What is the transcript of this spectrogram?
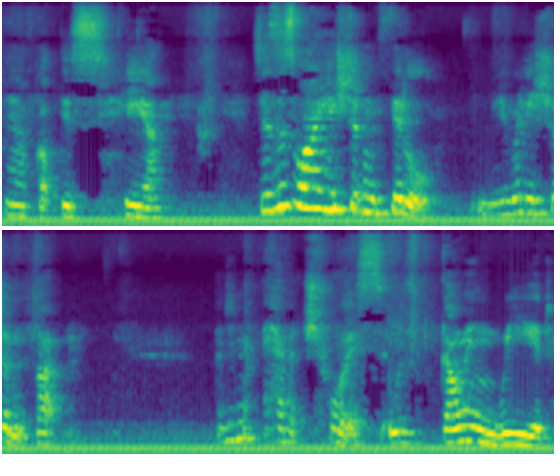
Now I've got this here. So this is why you shouldn't fiddle. You really shouldn't, but I didn't have a choice. It was going weird.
